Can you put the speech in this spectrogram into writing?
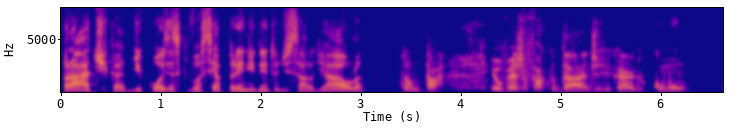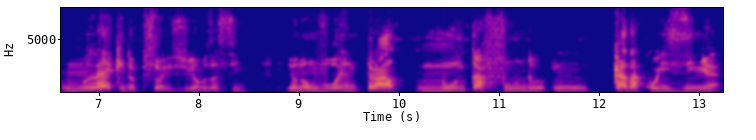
prática de coisas que você aprende dentro de sala de aula. Então tá. Eu vejo a faculdade, Ricardo, como um leque de opções, digamos assim. Eu não vou entrar muito a fundo em cada coisinha,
